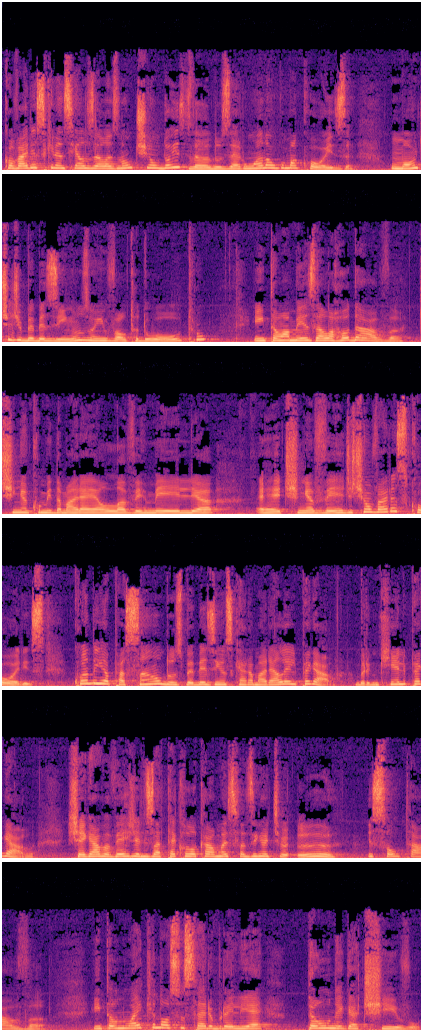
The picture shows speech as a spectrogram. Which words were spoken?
com várias criancinhas, elas não tinham dois anos, era um ano alguma coisa. Um monte de bebezinhos, um em volta do outro. Então a mesa ela rodava. Tinha comida amarela, vermelha, é, tinha verde, tinham várias cores. Quando ia passando, os bebezinhos que era amarelo ele pegava, branquinho ele pegava. Chegava verde, eles até colocavam, mas faziam tipo, uh, e soltava. Então não é que nosso cérebro ele é tão negativo.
